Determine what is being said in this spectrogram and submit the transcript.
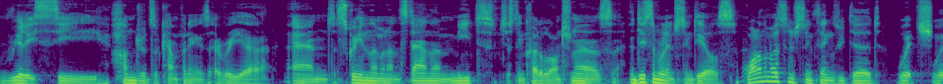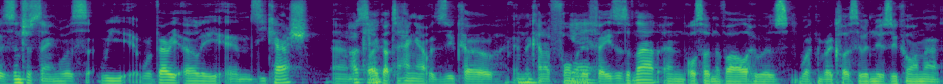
really see hundreds of companies every year and screen them and understand them, meet just incredible entrepreneurs, and do some really interesting deals. One of the most interesting things we did, which was interesting, was we were very early in Zcash. Um, So Okay. Mm-hmm. I got to hang out with Zooko in the kind of formative Yeah. phases of that, and also Naval, who was working very closely with New Zooko on that.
